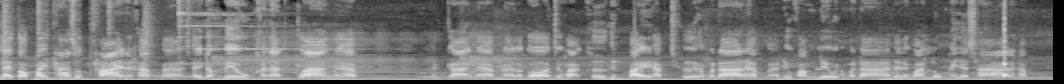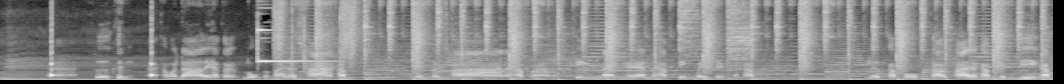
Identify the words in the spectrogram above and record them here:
และต่อไปท่าสุดท้ายนะครับใช้ดัมเบลขนาดกลางนะครับขนาดกลางนะครับแล้วก็จังหวะเคอร์ขึ้นไปครับเคอธรรมดานะครับด้วยความเร็วธรรมดา แต่จังหวะลงให้ช้าๆนะครับเคอร์ขึ้น ธรรมดาเลยครับ แต่ลงขึ้นมาช้าๆครับ ลงช้าๆนะครับเก่งหน้าแขนนะครับ เก่งใบเสร็จนะครับ เริ่มครับผมท้าท้ายแล้วครับเต็มที่ครับ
